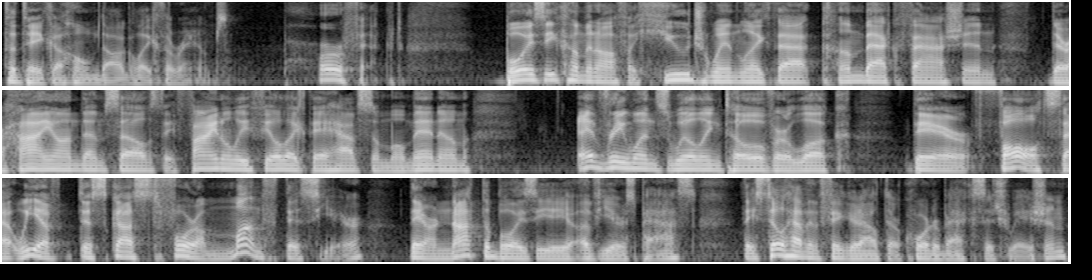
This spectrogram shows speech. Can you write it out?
to take a home dog like the Rams. Perfect. Boise coming off a huge win like that, comeback fashion. They're high on themselves. They finally feel like they have some momentum. Everyone's willing to overlook their faults that we have discussed for a month this year they are not the Boise of years past. They still haven't figured out their quarterback situation.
